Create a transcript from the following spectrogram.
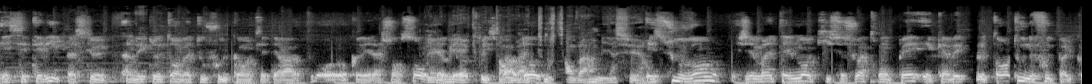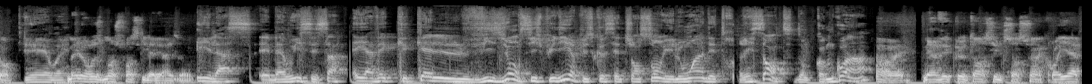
Et c'est terrible parce que avec le temps, on va tout foutre le camp, etc. On connaît la chanson, Eh oui, été avec le temps, va, tout s'en va, bien sûr. Et souvent, j'aimerais tellement qu'il se soit trompé et qu'avec le temps, tout ne foute pas le camp. Et ouais. Malheureusement, je pense qu'il avait raison. Hélas, eh ben oui, c'est ça. Et avec quelle vision, si je puis dire, puisque cette chanson est loin d'être récente, donc comme quoi, hein. Ah ouais. Mais avec le temps, c'est une chanson incroyable.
